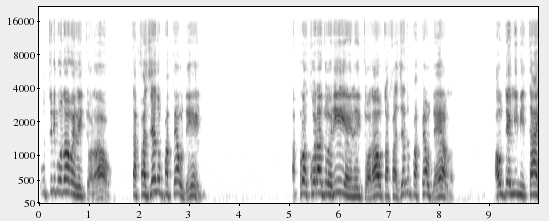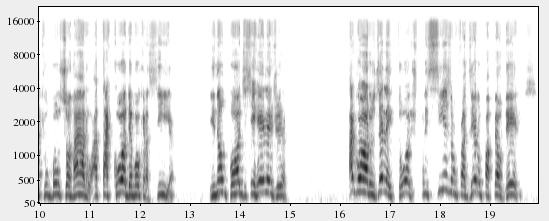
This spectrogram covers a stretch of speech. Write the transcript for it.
o Tribunal Eleitoral está fazendo o papel dele. A Procuradoria Eleitoral está fazendo o papel dela ao delimitar que o Bolsonaro atacou a democracia e não pode se reeleger. Agora, os eleitores precisam fazer o papel deles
